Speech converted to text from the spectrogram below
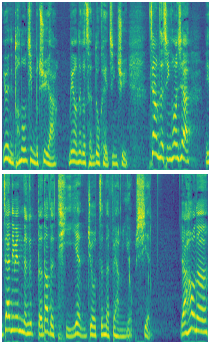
因为你通通进不去啊，没有那个程度可以进去。这样子的情况下，你在那边能够得到的体验就真的非常有限。然后呢，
